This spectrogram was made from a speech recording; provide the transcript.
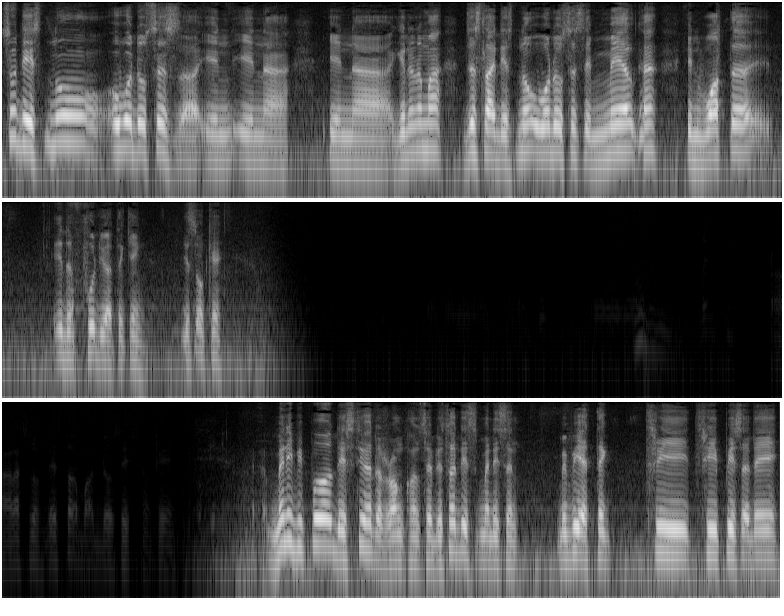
so there's no overdoses uh, in in uh, in uh, just like there's no overdoses in milk, uh, in water, in the food you are taking. It's okay. Many people they still have the wrong concept. They thought this medicine. Maybe I take three three pills a day,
